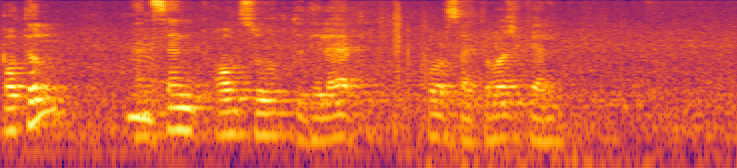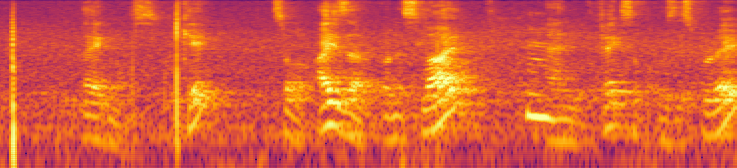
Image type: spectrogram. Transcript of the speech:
bottle mm and send also to the lab for cytological diagnosis. Okay? So either on a slide mm and fix it with a spray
